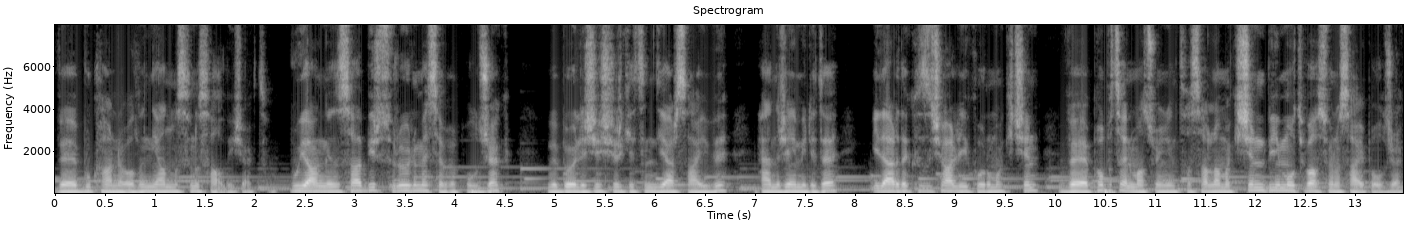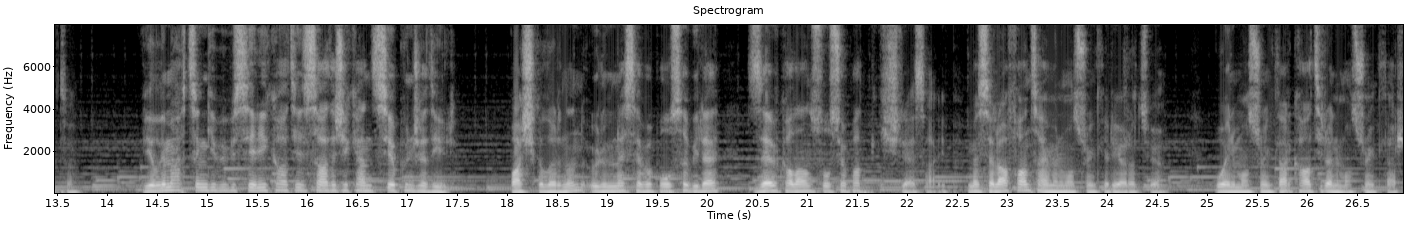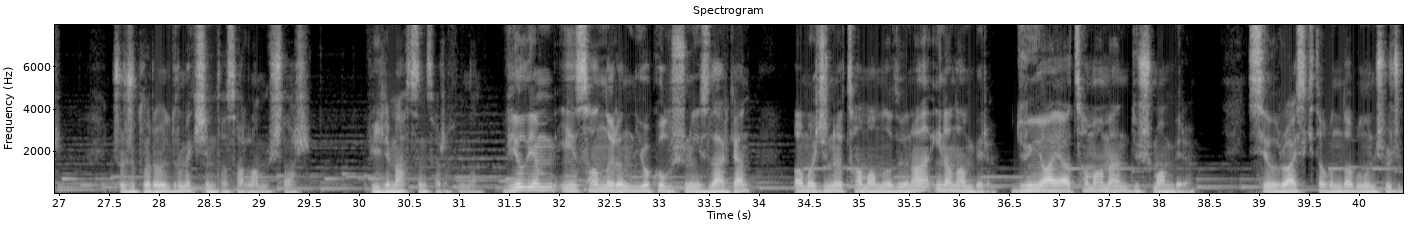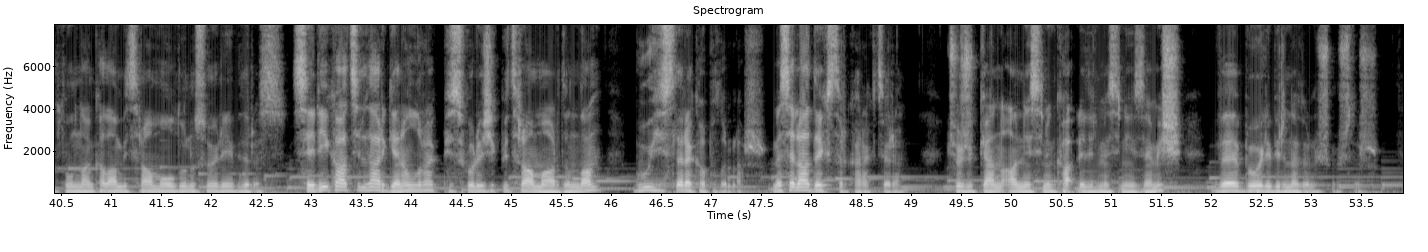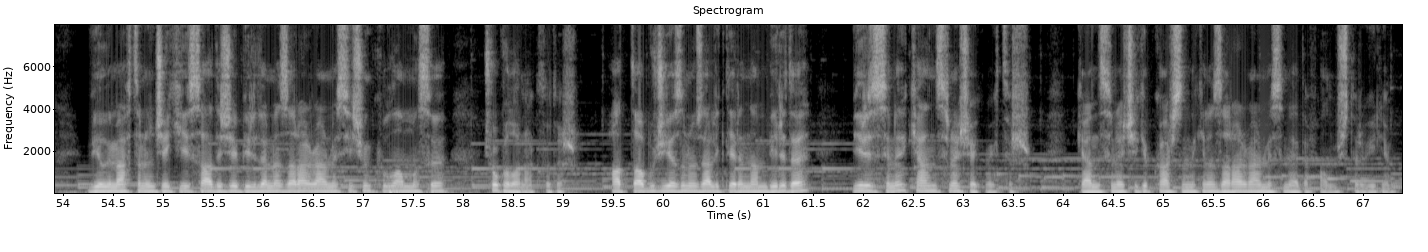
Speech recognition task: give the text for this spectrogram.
ve bu karnavalın yanmasını sağlayacaktı. Bu yangınsa bir sürü ölüme sebep olacak ve böylece şirketin diğer sahibi Henry Emily de ileride kızı Charlie'yi korumak için ve Puppet animasyonunu tasarlamak için bir motivasyona sahip olacaktı. William Afton gibi bir seri katil sadece kendisi yapınca değil, başkalarının ölümüne sebep olsa bile zevk alan sosyopat bir kişiliğe sahip. Mesela Funtime animatronikleri yaratıyor. Bu animatronikler katil animatronikler. Çocukları öldürmek için tasarlanmışlar. William Afton tarafından. William insanların yok oluşunu izlerken amacını tamamladığına inanan biri. Dünyaya tamamen düşman biri. Silver Eyes kitabında bunun çocukluğundan kalan bir travma olduğunu söyleyebiliriz. Seri katiller genel olarak psikolojik bir travma ardından bu hislere kapılırlar. Mesela Dexter karakteri. Çocukken annesinin katledilmesini izlemiş ve böyle birine dönüşmüştür. William Afton'ın Jackie'yi sadece birilerine zarar vermesi için kullanması çok olanaklıdır. Hatta bu cihazın özelliklerinden biri de birisini kendisine çekmektir. Kendisine çekip karşısındakine zarar vermesine hedef almıştır William.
